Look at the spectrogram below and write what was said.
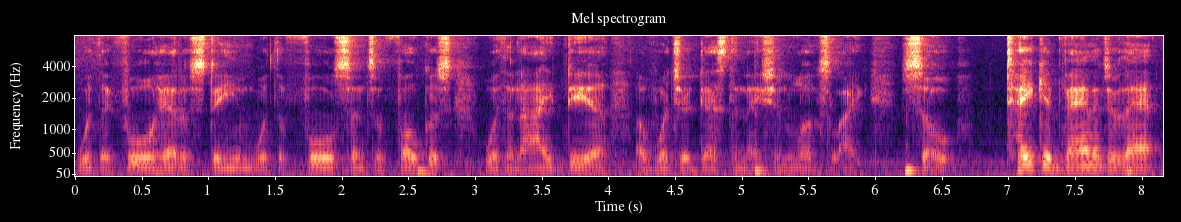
with a full head of steam, with a full sense of focus, with an idea of what your destination looks like. So take advantage of that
